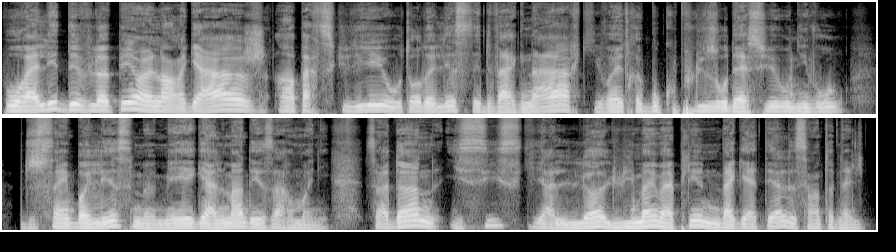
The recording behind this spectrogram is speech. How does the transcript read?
pour aller développer un langage, en particulier autour de Liszt et de Wagner, qui va être beaucoup plus audacieux au niveau du symbolisme, mais également des harmonies. Ça donne ici ce qu'il a lui-même appelé une bagatelle sans tonalité.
